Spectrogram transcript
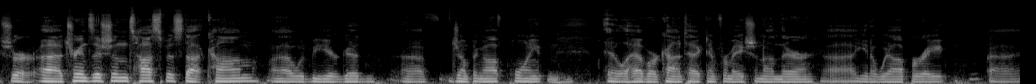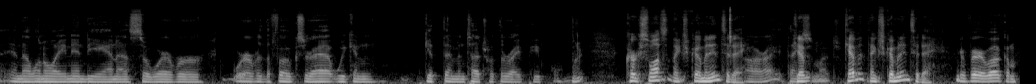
Sure. Uh, transitionshospice.com uh, would be your good uh, jumping off point. Mm-hmm. It'll have our contact information on there. Uh, you know, we operate uh, in Illinois and Indiana, so wherever wherever the folks are at, we can get them in touch with the right people. Kirk Swanson, thanks for coming in today. All right. Thanks Kev- so much. Kevin, thanks for coming in today. You're very welcome.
